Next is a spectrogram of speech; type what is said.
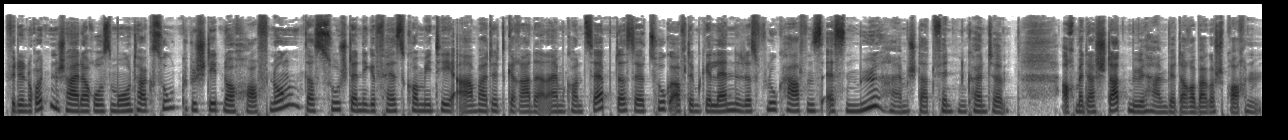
Für den Rüttenscheider Rosenmontagszug besteht noch Hoffnung. Das zuständige Festkomitee arbeitet gerade an einem Konzept, dass der Zug auf dem Gelände des Flughafens Essen-Mülheim stattfinden könnte. Auch mit der Stadt Mülheim wird darüber gesprochen.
